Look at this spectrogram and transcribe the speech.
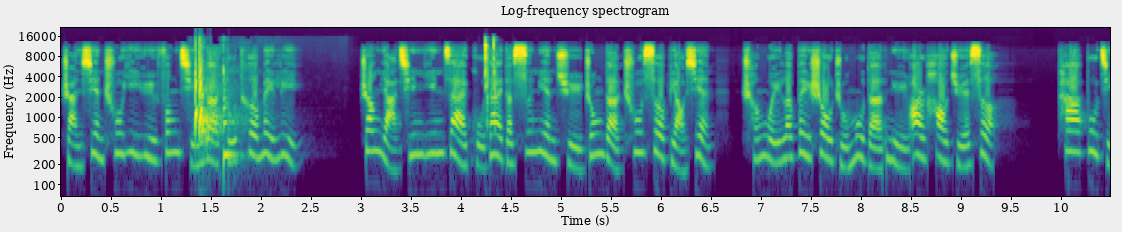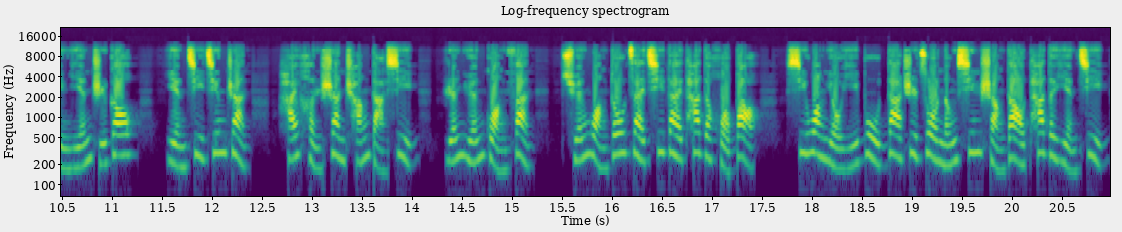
展现出异域风情的独特魅力。张雅钦因在古代的思念曲中的出色表现，成为了备受瞩目的女二号角色。她不仅颜值高，演技精湛，还很擅长打戏，人缘广泛。全网都在期待她的火爆，希望有一部大制作能欣赏到她的演技，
